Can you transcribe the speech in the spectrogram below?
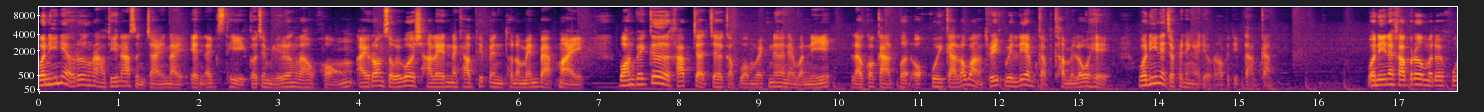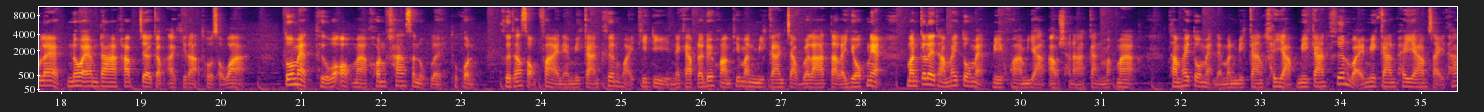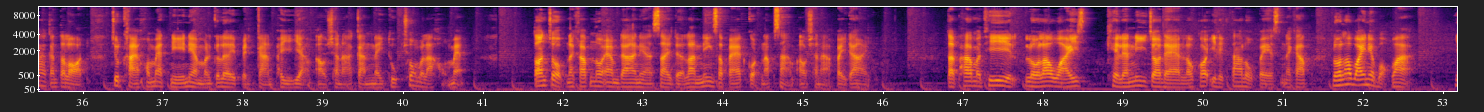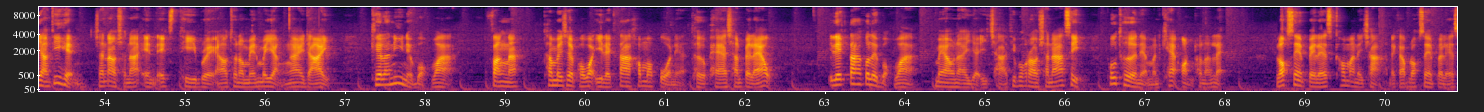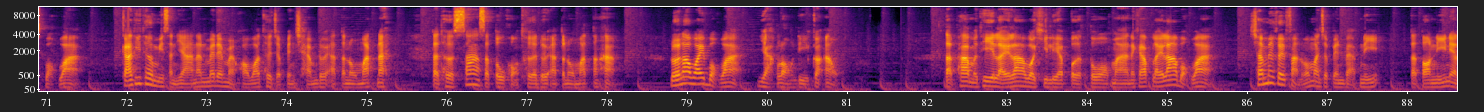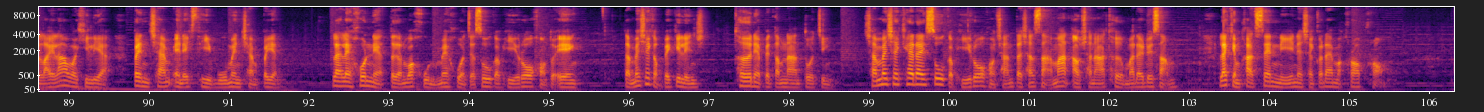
วันนี้เนี่ยเรื่องราวที่น่าสนใจใน NXT ก็จะมีเรื่องราวของ Iron Survivor Challenge นะครับที่เป็นทัวร์นาเมนต์แบบใหม่บอลเบเกอร์ครับจะเจอกับวอมเวกเนอร์ในวันนี้ แล้วก็การเปิดอกคุยกันระหว่างทริกวิลเลียมกับคาเมโลเฮวันนี้เนี่ยจะเป็นยังไงเดี๋ยวเราไปติดตามกัน วันนี้นะครับเริ่มมาด้วยคู่แรกโนแอมดาครับเจอกับอากิระโทซาวะ ตัวแมตช์ถือว่าออกมาค่อนข้างสนุกเลยทุกคน คือทั้งสองฝ่ายเนี่ยมีการเคลื่อนไหวที่ดีนะครับ และด้วยความที่มันมีการจับเวลาแต่ละยกเนี่ย มันก็เลยทำให้ตัวแมตช์มีความอยากเอาชนะกันมาก ๆทำให้ตัวแมตช์เนี่ยมันมีการขยับมีการเคลื่อนไหว มีการพยายามใส่ท่ากันตลอด จุดขายของแมตช์นี้เนี่ยมันก็เลยเป็นการพยายามเอาชนะกันในทุกช่วงเวลาของแมตช์ตอนจบนะครับโนแอมดาเนี่ยใส่เดอะ running spat กดนับ 3 เอาชนะไปได้ ตัดภาพมาที่โลลาไวส์ เคเลนนี่จอแดน แล้วก็อิเล็กตาโลเปสนะครับโลลาไวส์เนี่ยบอกว่า อย่างที่เห็นฉันเอาชนะ NXT Breakout Tournament มาอย่างง่ายได้เคเลนี่เนี่ยบอกว่า ฟังนะ ถ้าไม่ใช่เพราะว่าอิเล็กตาเข้ามาปวนเนี่ย เธอแพ้ฉันไปแล้วอิเล็กตาก็เลยบอกว่าไม่เอานายอย่าอิจฉาที่พวกเราชนะสิ พวกเธอเนี่ยมันแค่อ่อนเท่านั้นแหละล็อกเซนเปเรสเข้ามาในฉากนะครับล็อกเซนเปเรสบอกว่า การที่เธอมีสัญญานั้นไม่ได้หมายความว่าเธอจะเป็นแชมป์โดยอัตโนมัตินะแต่เธอสร้างศัตรูของเธอโดยอัตโนมัติต่างหาก โรล่าไว้บอกว่าอยากลองดีก็เอา ตัดภาพมาที่ไลล่าวาคิเลียเปิดตัวออกมานะครับไลล่าบอกว่า ฉันไม่เคยฝันว่ามันจะเป็นแบบนี้ แต่ตอนนี้เนี่ยไลล่าวาคิเลียเป็นแชมป์ NXT Women Champion หลายๆคนเนี่ยเตือนว่าคุณไม่ควรจะสู้กับฮีโร่ของตัวเอง แต่ไม่ใช่กับเบกกี้ลินช์เธอเนี่ยเป็นตำนานตัวจริง ฉันไม่ใช่แค่ได้สู้กับฮีโร่ของฉัน แต่ฉันสามารถเอาชนะเธอมาได้ด้วยซ้ำและเข็มขัดเส้นนี้เนี่ยฉันก็ได้มาครอบครอง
